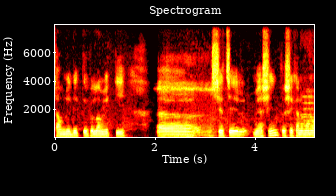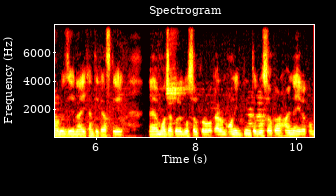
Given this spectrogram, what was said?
সামনে দেখতে পেলাম একটি সেচের মেশিন। তো সেখানে মনে হলো যে, না, এখান থেকে আজকে মজা করে গোসল করব। কারণ অনেকদিন তো গোসল করা হয় না এরকম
